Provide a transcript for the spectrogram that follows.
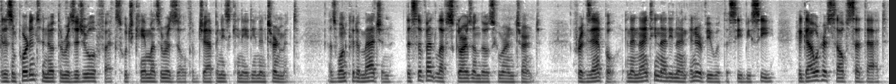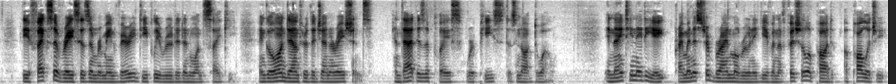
it is important to note the residual effects which came as a result of Japanese Canadian internment. As one could imagine, this event left scars on those who were interned. For example, in a 1999 interview with the CBC, Kogawa herself said that the effects of racism remain very deeply rooted in one's psyche and go on down through the generations, and that is a place where peace does not dwell. In 1988, Prime Minister Brian Mulroney gave an official apology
